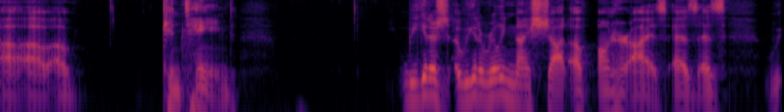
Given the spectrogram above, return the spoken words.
uh, uh, uh, contained, we get a we get a really nice shot up on her eyes as as we,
